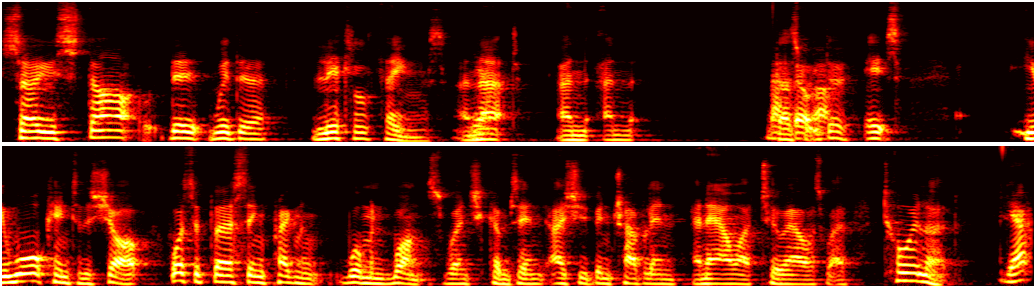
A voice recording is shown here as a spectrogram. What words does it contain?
So you start the, with the little things, and Yeah. that, and, and That that's what you up. do. It's you walk into the shop. What's the first thing pregnant woman wants when she comes in, as she's been travelling an hour, two hours, whatever? Toilet. Yep.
